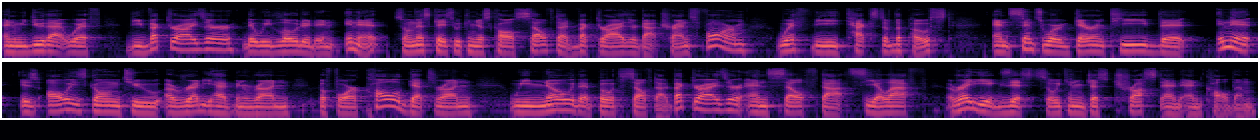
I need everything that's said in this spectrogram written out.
and we do that with the vectorizer that we loaded in init. So in this case, we can just call self.vectorizer.transform with the text of the post, and since we're guaranteed that init is always going to already have been run before call gets run, we know that both self.vectorizer and self.clf already exist so we can just trust and, and call them.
